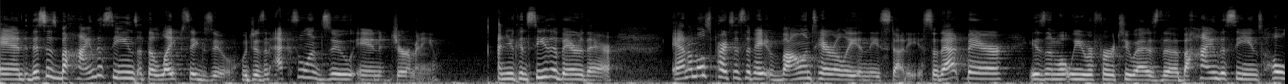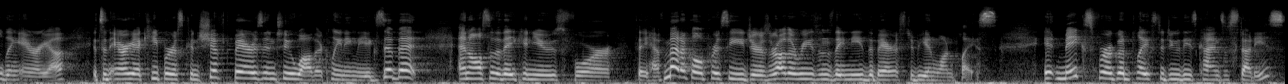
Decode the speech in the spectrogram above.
And this is behind the scenes at the Leipzig Zoo, which is an excellent zoo in Germany. And you can see the bear there. Animals participate voluntarily in these studies. So that bear is in what we refer to as the behind the scenes holding area. It's an area keepers can shift bears into while they're cleaning the exhibit, and also they can use for, they have medical procedures or other reasons they need the bears to be in one place. It makes for a good place to do these kinds of studies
